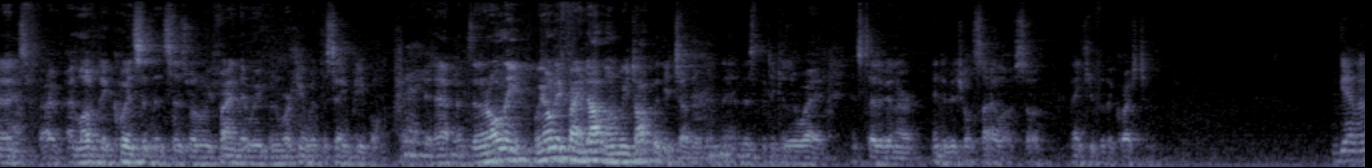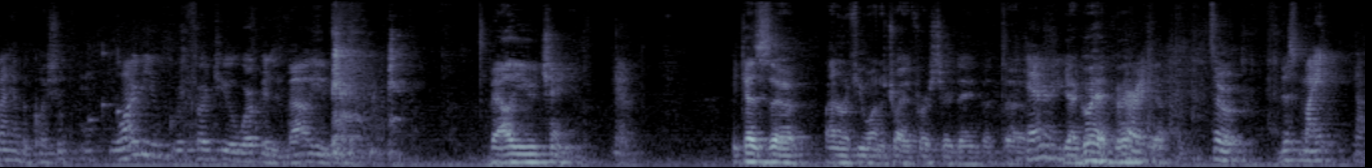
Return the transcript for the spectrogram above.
And it's, I, I love the coincidences when we find that we've been working with the same people. Right. It happens. And it only, we only find out when we talk with each other in, in this particular way, instead of in our individual silos. So thank you for the question. Gavin, I have a question. Why do you refer to your work as value chain? Value chain. Because, uh, I don't know if you want to try it first here, Dane, but, uh, Can or you- yeah, go ahead, go ahead. All right. Yeah. So this might not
